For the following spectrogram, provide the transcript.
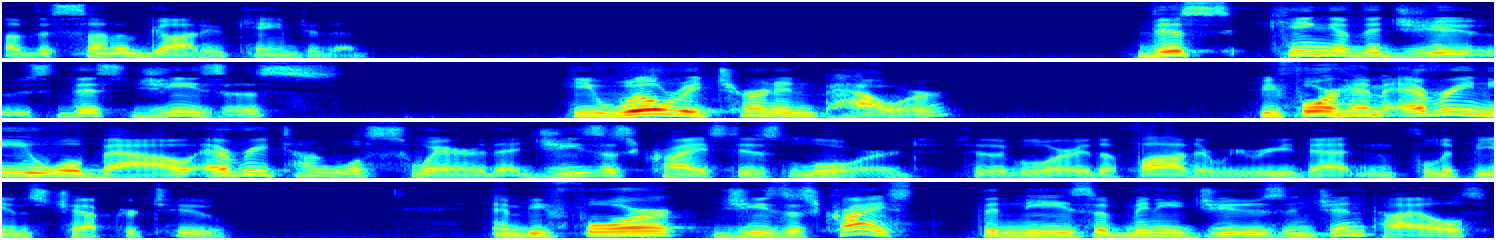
of the Son of God who came to them. This King of the Jews, this Jesus, he will return in power. Before him every knee will bow, every tongue will swear that Jesus Christ is Lord to the glory of the Father. We read that in Philippians chapter 2. And before Jesus Christ, the knees of many Jews and Gentiles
